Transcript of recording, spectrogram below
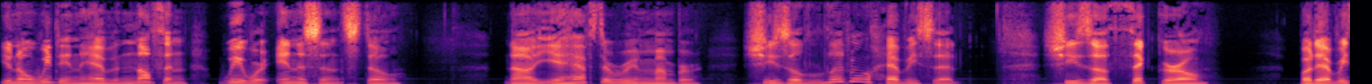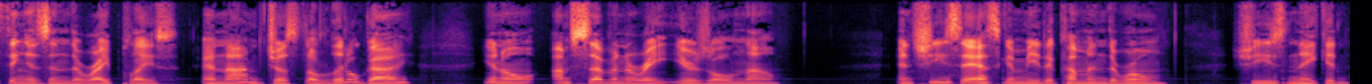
You know, we didn't have nothing. We were innocent still. Now, you have to remember, she's a little heavy set. She's a thick girl, but everything is in the right place. And I'm just a little guy. You know, I'm seven or eight years old now. And she's asking me to come in the room She's naked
